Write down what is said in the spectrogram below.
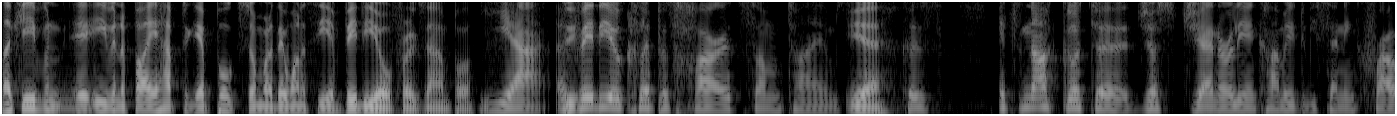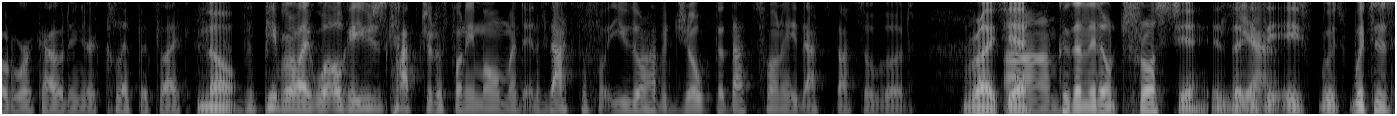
like even Mm. even if I have to get booked somewhere they want to see a video for example. Yeah, a Do- video clip is hard sometimes. Yeah. because it's not good to just generally in comedy to be sending crowd work out in your clip. It's like No. people are like, well, okay, you just captured a funny moment, and if that's the fu- you don't have a joke that that's funny, that's not so good. Right, yeah. Um, Because then they don't trust you. Is the, yeah. is the which, which is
